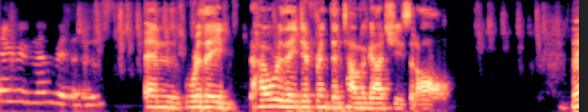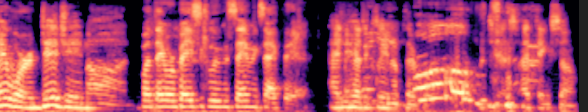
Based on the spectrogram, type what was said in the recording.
I remember those. And were they? How were they different than Tamagotchis at all? They were Digimon, But they were basically the same exact thing. and you had to clean up their. Oh! Yes, I think so.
